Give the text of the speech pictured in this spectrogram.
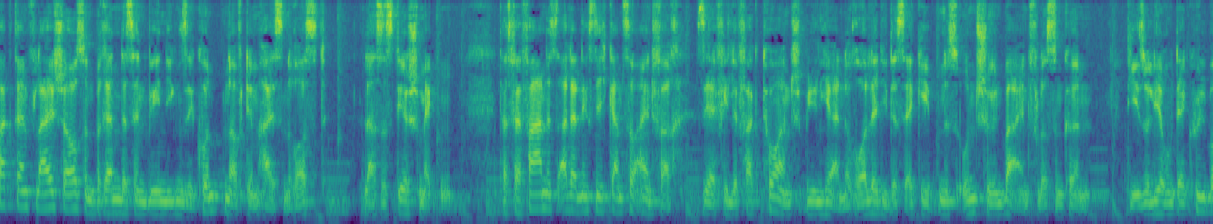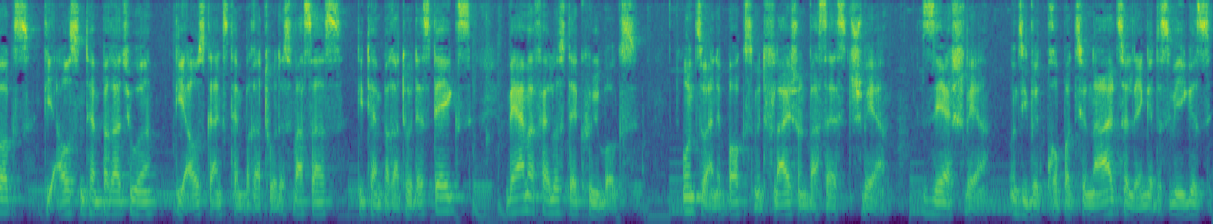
pack dein Fleisch aus und brenn es in wenigen Sekunden auf dem heißen Rost. Lass es dir schmecken. Das Verfahren ist allerdings nicht ganz so einfach. Sehr viele Faktoren spielen hier eine Rolle, die das Ergebnis unschön beeinflussen können. Die Isolierung der Kühlbox, die Außentemperatur, die Ausgangstemperatur des Wassers, die Temperatur der Steaks, Wärmeverlust der Kühlbox. Und so eine Box mit Fleisch und Wasser ist schwer. Sehr schwer. Und sie wird proportional zur Länge des Weges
